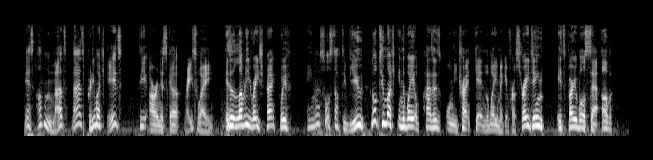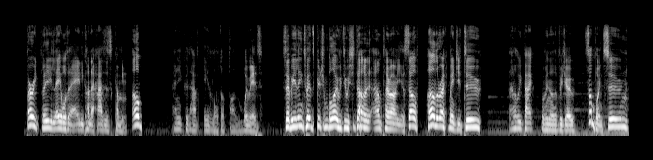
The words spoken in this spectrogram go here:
Yes, other than that, that's pretty much it. The Arenisca Raceway. It's a lovely racetrack with a nice sort of stuff to view. Not too much in the way of hazards on the track get in the way, make it frustrating. It's very well set up, very clearly labelled at any kind of hazards coming up, and you could have a lot of fun with it. So be linked to the description below if you wish to download it and play around with it yourself. Highly recommend you do, and I'll be back with another video some point soon.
